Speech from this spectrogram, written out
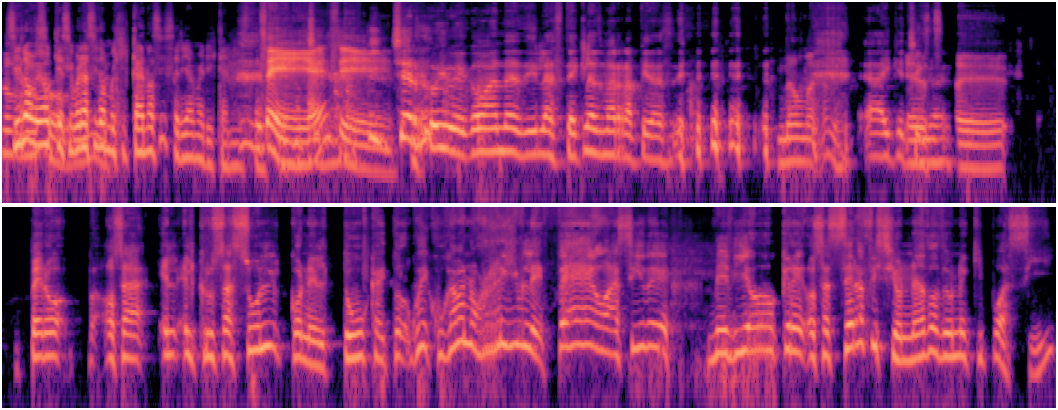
No, sí lo veo que si hubiera sido mexicano, sí sería americanista. Sí, ¿eh? Sí. Pinche Rui, güey, cómo andas y las teclas más rápidas. No mames. Ay, qué chingón. Este, pero, o sea, el, el Cruz Azul con el Tuca y todo, güey, jugaban horrible, feo, así de mediocre. O sea, ser aficionado de un equipo así,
